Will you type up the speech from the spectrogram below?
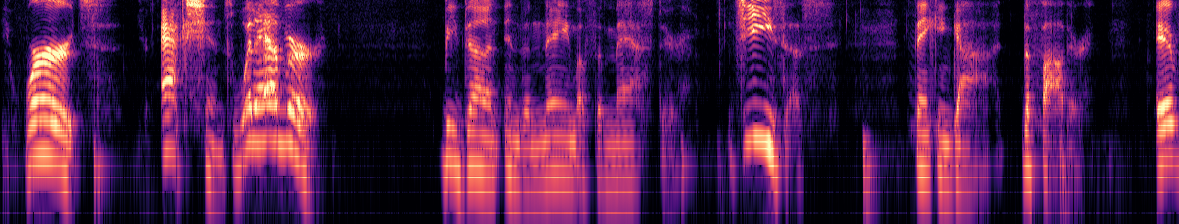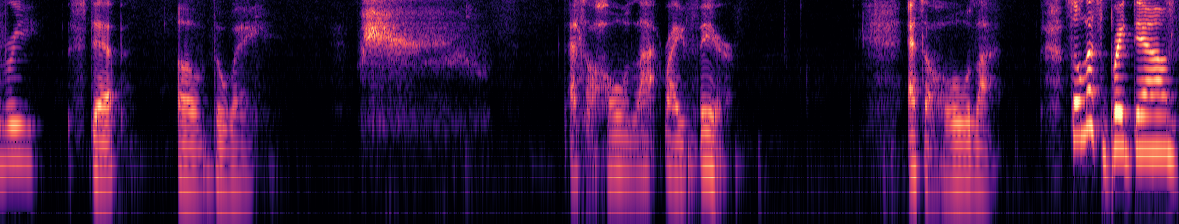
your words, your actions, whatever, be done in the name of the Master, Jesus, thanking God, the Father, every step of the way. That's a whole lot right there. That's a whole lot. So let's break down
